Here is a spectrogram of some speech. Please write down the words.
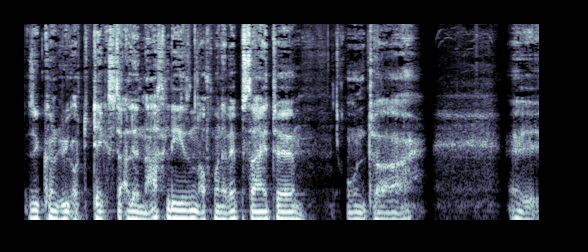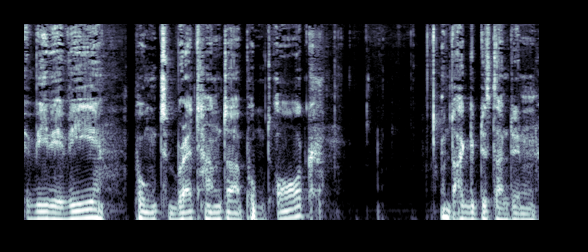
Sie können natürlich auch die Texte alle nachlesen auf meiner Webseite unter äh, www.bradhunter.org und da gibt es dann den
